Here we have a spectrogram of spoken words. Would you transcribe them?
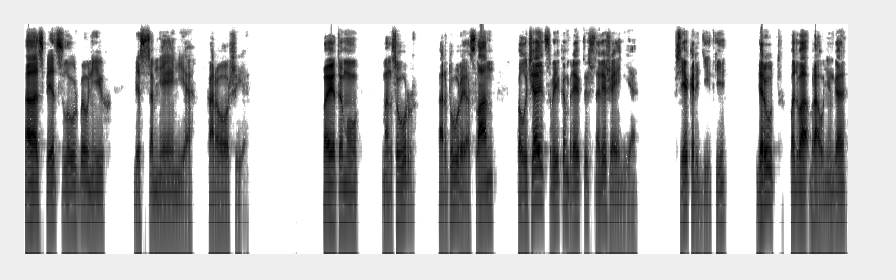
А спецслужбы у них, без сомнения, хорошие. Поэтому Мансур, Артур и Аслан получают свои комплекты снаряжения. Все кредитки, берут по два браунинга.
